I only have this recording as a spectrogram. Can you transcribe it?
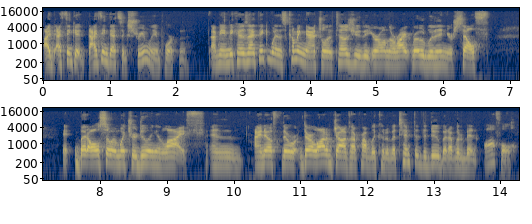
I, I think it. I think that's extremely important. I mean, because I think when it's coming natural, it tells you that you're on the right road within yourself but also in what you're doing in life. And I know if there were there are a lot of jobs I probably could have attempted to do, but I would have been awful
